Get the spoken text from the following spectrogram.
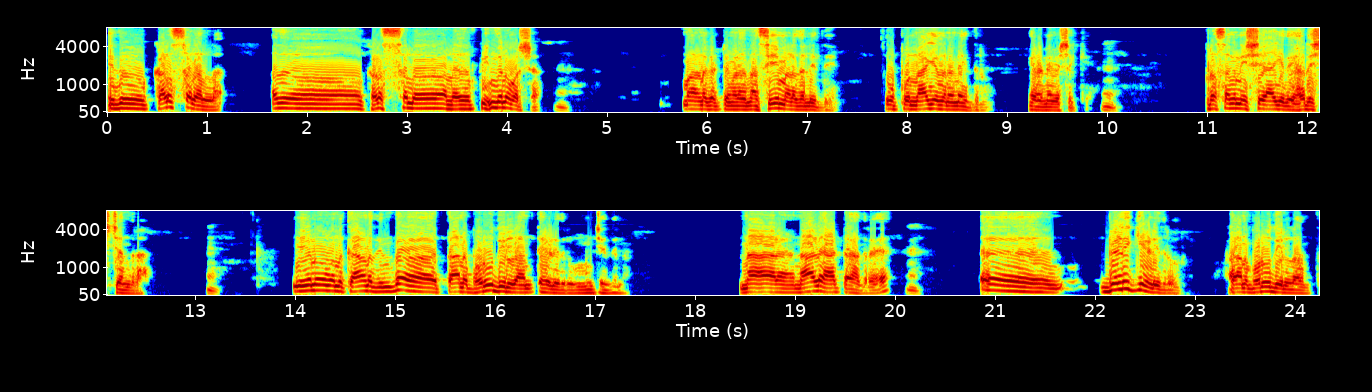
ಇದು ಕಳಸಲಲ್ಲ. ಅದು ಕಳಸಲ ಅಲ್ಲ ಹಿಂದಿನ ವರ್ಷ. ಮಾರಣಗಟ್ಟೆ ಮೇಳ ನಾ ಸಿಹಿ ಮೇಳದಲ್ಲಿದ್ದೆ. ಉಪ್ಪು ನಾಗೇಂದ್ರನೇ ಇದ್ರು ಎರಡನೇ ವರ್ಷಕ್ಕೆ ಹ್ಮ್. ಪ್ರಸಂಗ ನಿಶ್ಚಯ ಆಗಿದೆ ಹರಿಶ್ಚಂದ್ರ. ಏನೋ ಒಂದು ಕಾರಣದಿಂದ ತಾನು ಬರುವುದಿಲ್ಲ ಅಂತ ಹೇಳಿದ್ರು ಮುಂಚೆ ದಿನ. ನಾಳೆ ನಾಳೆ ಆಟ ಆದ್ರೆ ಆ, ಬೆಳಿಗ್ಗೆ ಹೇಳಿದ್ರು ಅವ್ರು, ತಾನು ಬರುವುದಿಲ್ಲ ಅಂತ.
